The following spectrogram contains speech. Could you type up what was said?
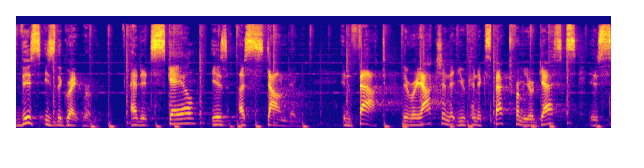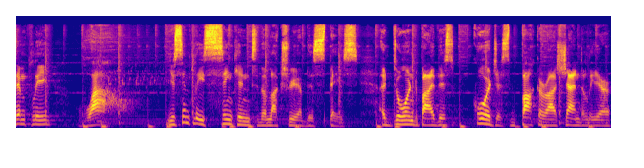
This is the great room, and its scale is astounding. In fact, the reaction that you can expect from your guests is simply wow. You simply sink into the luxury of this space, adorned by this gorgeous Baccarat chandelier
